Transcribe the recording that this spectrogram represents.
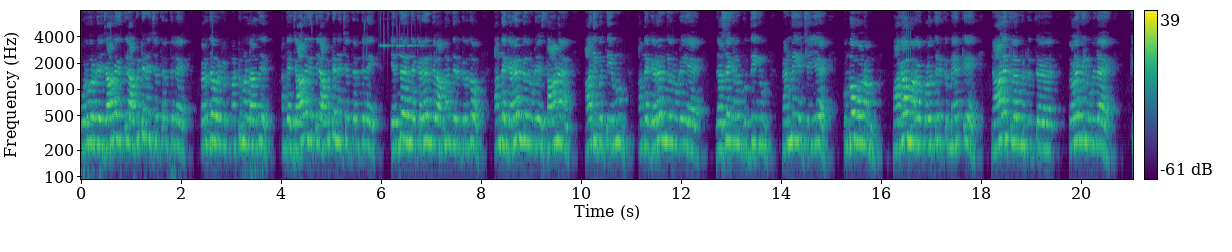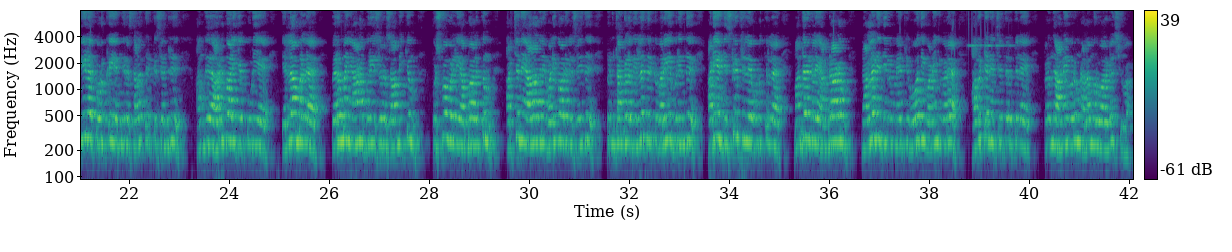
ஒருவருடைய ஜாதகத்தில் அவிட்ட நட்சத்திரத்தில் பிறந்தவர்களுக்கு மட்டுமல்லாது அந்த ஜாதகத்தில் அவிட்ட நட்சத்திரத்தில் எந்த எந்த கிரகங்கள் அமர்ந்திருக்கிறதோ அந்த கிரகங்களுடைய ஸ்தான ஆதிபத்தியமும் அந்த கிரகங்களுடைய தசைகளும் புத்தியும் நன்மையை செய்ய கும்பகோணம் மகாமக குளத்திற்கு மேற்கே நாலு கிலோமீட்டர் தொ- தொலைவில் உள்ள கீழ கொடுக்கை என்கிற ஸ்தலத்திற்கு சென்று அங்கு அருள்பாலிக்கக்கூடிய எல்லாமல்ல பெருமை ஞானபுரீஸ்வர சுவாமிக்கும் புஷ்பவள்ளி அம்பாளுக்கும் அர்ச்சனை ஆராதனை வழிபாடுகள் செய்து பின் தங்களது இல்லத்திற்கு வருகை புரிந்து அடியன் டிஸ்கிரிப்ஷனில் கொடுத்துள்ள மந்திரங்களை அன்றாடம் நல்லெண்ணெய் தீபம் ஏற்றி ஓதி வணங்கி வர அவிட்ட நட்சத்திரத்திலே பிறந்த அனைவரும் நலம் வருவார்கள் சிவா.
